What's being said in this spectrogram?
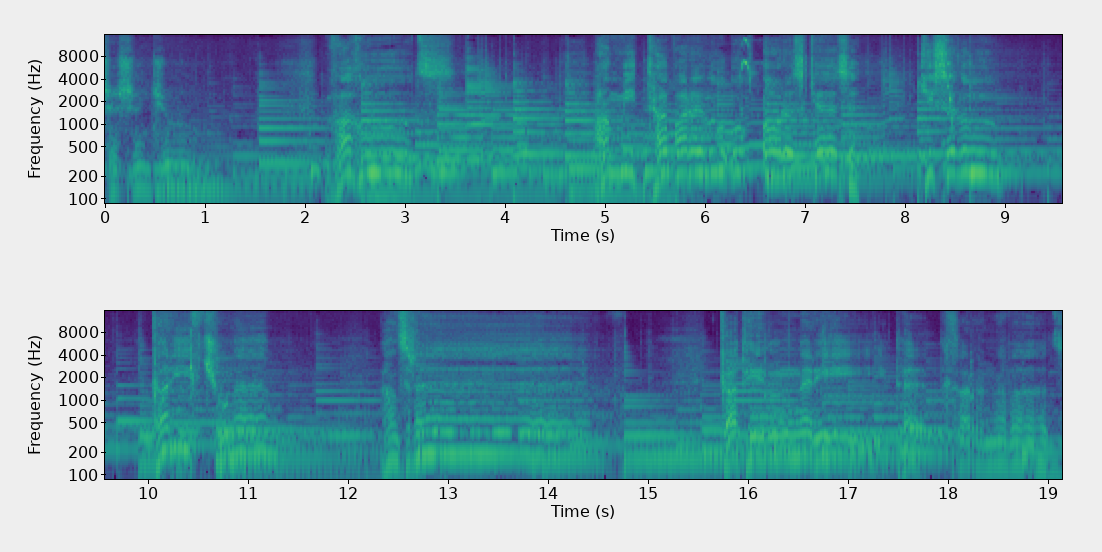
շշնջում վաղուց ամիտ թապարելու ու օրս քեզ է կիսելու կարիք չունեմ անձրև Կաթիլների թեթ խռնված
